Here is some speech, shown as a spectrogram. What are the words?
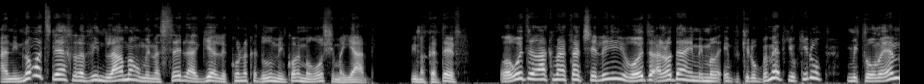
אני לא מצליח להבין למה הוא מנסה להגיע לכל הכדורים במקום עם הראש עם היד, עם הכתף. ראו את זה רק מהצד שלי, ראו את זה, אני לא יודע אם, אם, אם כאילו באמת, כי הוא כאילו מתרומם,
